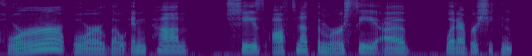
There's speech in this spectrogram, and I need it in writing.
poorer or low income, she's often at the mercy of whatever she can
